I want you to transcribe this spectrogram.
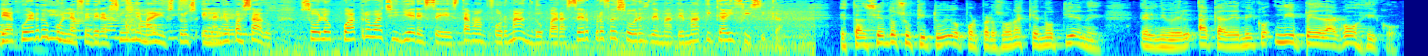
De acuerdo con la Federación de Maestros, el año pasado solo cuatro bachilleres se estaban formando para ser profesores de matemática y física. Están siendo sustituidos por personas que no tienen el nivel académico ni pedagógico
